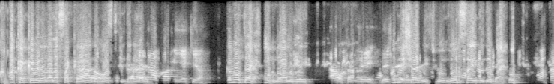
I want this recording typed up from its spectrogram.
coloca a câmera lá na sacada, Não, mostra a Vou cidade. travar a minha aqui, ó. Fica à vontade, monólogo aí. Ah, eu travei. Deixa Vamos deixar, gente. Vamos, vamos sair do debate. quarta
